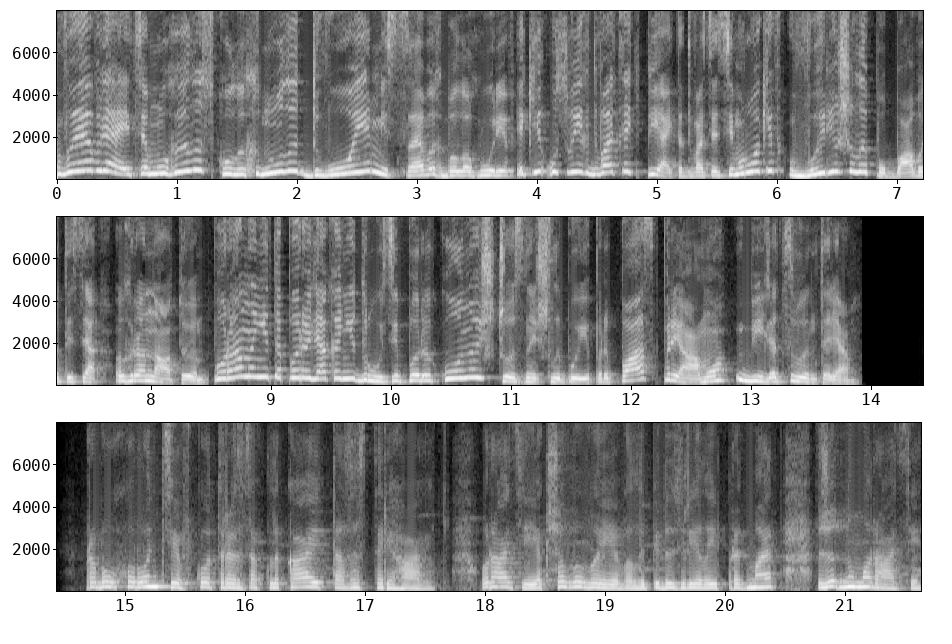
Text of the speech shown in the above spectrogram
Виявляється, могили сколихнули двоє місцевих балагурів, які у своїх 25 та 27 років вирішили побавитися гранатою. Поранені та перелякані друзі переконують, що знайшли боєприпас прямо біля цвинтаря. Правоохоронці вкотре закликають та застерігають. У разі, якщо ви виявили підозрілий предмет, в жодному разі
